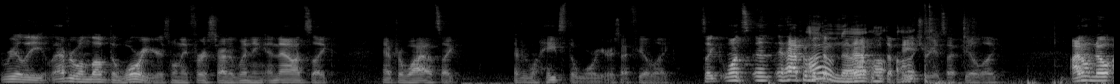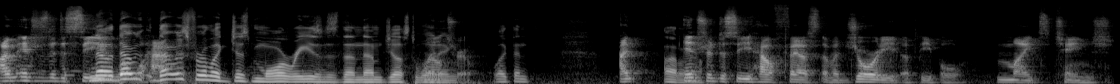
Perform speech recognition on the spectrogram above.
really everyone loved the Warriors when they first started winning, and now it's like after a while it's like everyone hates the Warriors. I feel like it's like once it happened with the. It happened with the I- I- Patriots. I feel like I don't know. I'm interested to see. No, that was that was for like just more reasons than them just Well, winning. true. Like then I'm I don't know. interested to see how fast a majority of people might change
